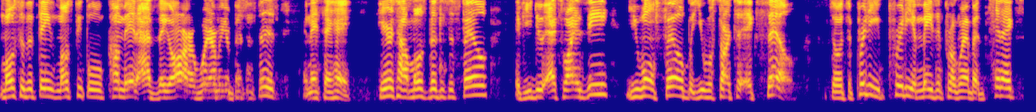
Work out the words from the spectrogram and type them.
most of the things, most people come in as they are, wherever your business is, and they say, hey, here's how most businesses fail. If you do X, Y, and Z, you won't fail, but you will start to excel. So it's a pretty, pretty amazing program. But 10X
